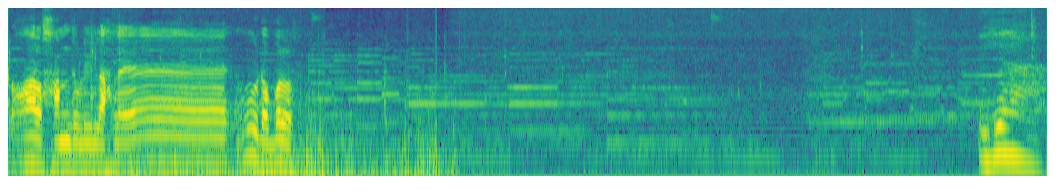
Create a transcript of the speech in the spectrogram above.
Oh, Alhamdulillah le. Uh, double. Iya.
